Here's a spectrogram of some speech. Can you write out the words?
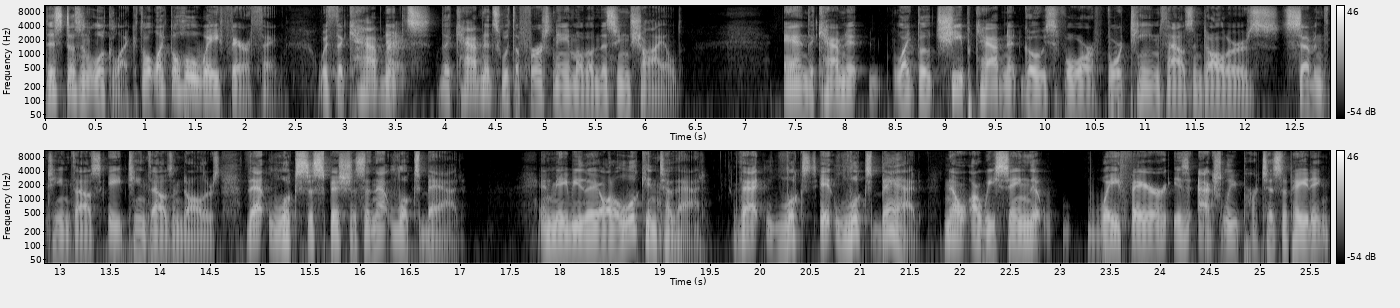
this doesn't look like like the whole Wayfair thing with the cabinets the cabinets with the first name of a missing child and the cabinet like the cheap cabinet goes for $14,000, $17,000, $18,000. That looks suspicious and that looks bad. And maybe they ought to look into that. That looks it looks bad. Now, are we saying that Wayfair is actually participating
